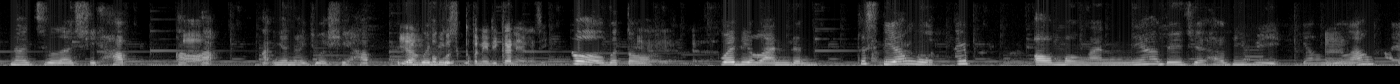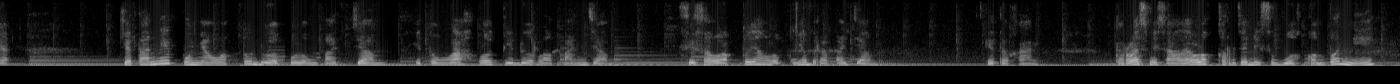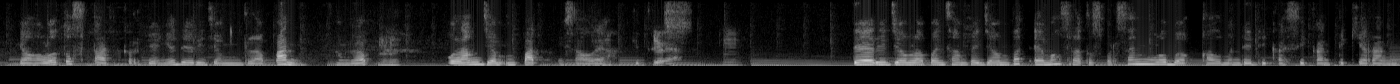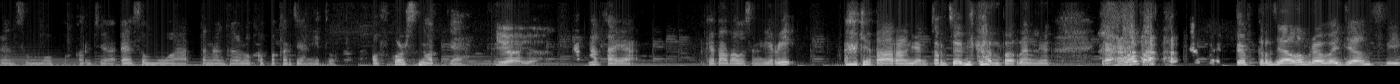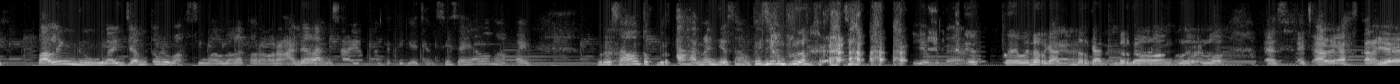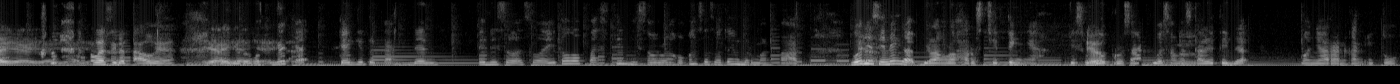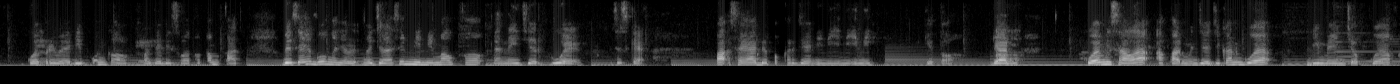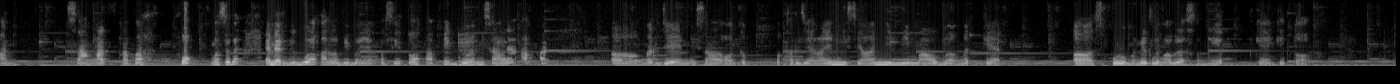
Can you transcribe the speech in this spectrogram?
Najla Shihab kakak kakaknya Najwa Shihab. Itu yang gue di fokus ke pendidikan ya nggak sih? Betul betul. Iya, iya, iya. gue di London terus dia ya. ngutip omongannya B.J. Habibie yang Hmm. bilang kayak kita nih punya waktu 24 jam hitunglah lo tidur 8 jam sisa waktu yang lo punya berapa jam gitu kan terus misalnya lo kerja di sebuah company yang lo tuh start kerjanya dari jam 8 anggap Hmm. pulang jam 4 misalnya gitu ya yes Hmm. Dari jam 8 sampai jam 4 emang 100% lo bakal mendedikasikan pikiran dan semua pekerja eh semua tenaga lo ke pekerjaan itu. Of course not ya. iya iya Karena kayak kita tahu sendiri kita orang yang kerja di kantoran ya. Kayak lo pasti efektif kerja lo berapa jam sih? Paling dua jam tuh udah maksimal banget orang-orang ada lah misalnya sampai tiga jam sih saya lo ngapain berusaha untuk bertahan aja sampai jam pulang iya benar Oh, ya bener kan, bener kan, bener dong. Lu lu as HR ya sekarang iya ya, iya iya iya lu masih udah tahu ya, iya kayak iya gitu. iya, Maksud iya. gue kayak kayak gitu kan. Dan ya di sela-sela itu lo pasti bisa melakukan sesuatu yang bermanfaat. Gue di sini nggak bilang lo harus cheating ya. Di sebuah perusahaan gue sama Hmm. sekali tidak menyarankan itu. Gue Hmm. pribadi pun kalau Hmm. kerja di suatu tempat, biasanya gue ngejel- ngejelasin minimal ke manajer gue, just kayak Pak saya ada pekerjaan ini ini ini gitu. Dan Ah. gue misalnya akan menjanjikan gue di main job gue akan sangat apa fok maksudnya energi gue akan lebih banyak ke situ tapi gue Hmm. misalnya akan eh, ngerjain misalnya untuk pekerjaan lain misalnya minimal banget kayak eh, 10 menit 15 menit kayak gitu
